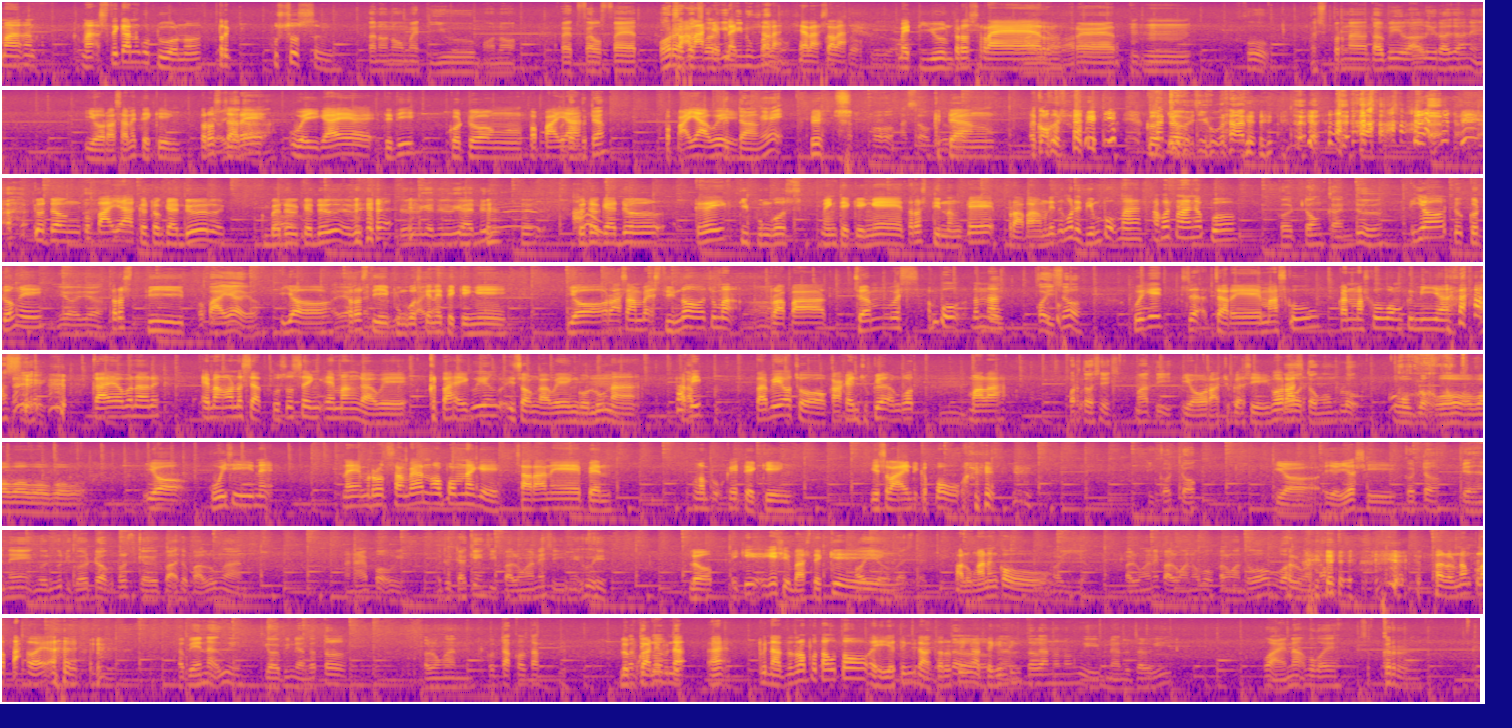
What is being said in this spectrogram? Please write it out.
nek stik kan kudu ono trik khusus. Kan ono medium, ono red velvet. Oh, red salah velvet ketlek, minuman. salah, loh. salah, salah. Medium terus Oh, rare. iya, rare. Heeh. Aku wis pernah tapi lali rasane. Ya rasane daging. Terus Ya, iya jare ta. wei kae dadi godhong pepaya, Godhong gedang, pepaya we. gedange. Eh, Oh, astagfirullah. Gedang eh, kok gedang? godhong Aduh, nyuran. godhong pepaya, godhong gandul, Oh. gandul, Dul gandul gandul. godhong gandul kuwi dibungkus meng daginge terus dinengke berapa menit engko udah diempuk Mas. Aku wis pernah nyoba. Godhong gandul. Iya, do- godhonge Iya, iya. terus di Pepaya ya. iya, Iya, terus dibungkus kene daginge. Yo ora sampai sedino cuma Heeh. berapa jam wis empuk tenan. Kok iso? Kuwi ki jare masku, kan masku wong kimia. Asik. Kayak apa namanya? Emang ono zat khusus sing emang gawe ketahe kuwi yang iso gawe nggo lunak. Tapi tapi ojo kaken juga engko Hmm. malah Perdosis, mati. ya ora juga sih. Engko ora Oh, ngumpluk. ngobrol. Wow wow wow wow. wow. Yo kuwi sih nek nek menurut sampean apa meneh ki carane ben ngempuke daging? Ya selain dikepuk. Digodhog. Ya ya ya sih. Godhog. Biasane nggonku digodhog terus gawe bakso balungan. Anake apa kuwi? Itu daging sih balungannya sih ini kuwi. Loh, iki iki sih bahas daging. Oh iya, daging. Palungan engko. Oh iya. Balungannya balungan apa? Balungan tua apa balungan apa? Balungan kletak wae. Tapi enak kuwi. Gawe pindang tetel. Balungan kotak-kotak. Lho bukannya letik. pindah eh pindah tetel apa tau to? Eh iya ting pindah tetel ting ada gini. tetel kan ono kuwi, pindang tetel kuwi. Wah, enak pokoknya. Seger.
